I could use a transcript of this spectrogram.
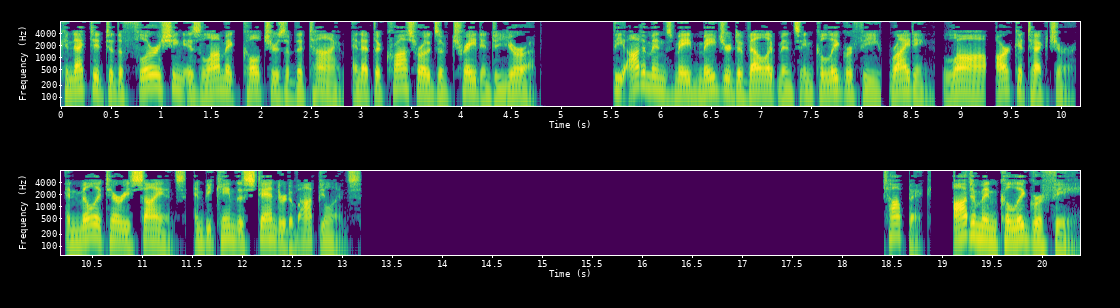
connected to the flourishing Islamic cultures of the time, and at the crossroads of trade into Europe. The Ottomans made major developments in calligraphy, writing, law, architecture, and military science, and became the standard of opulence. Ottoman calligraphy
